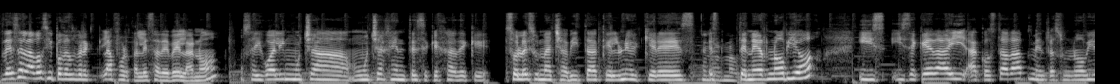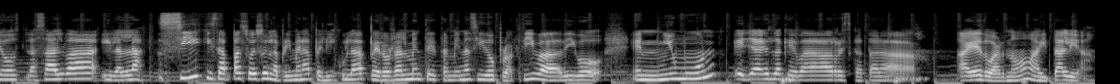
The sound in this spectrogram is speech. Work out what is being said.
de ese lado sí podemos ver la fortaleza de Bella, ¿no? O sea, igual y mucha, mucha gente se queja de que solo es una chavita que lo único que quiere es Tener es novio. tener novio y, y se queda ahí acostada mientras su novio la salva y la la. Sí, quizá pasó eso en la primera película, pero realmente también ha sido proactiva. Digo, en New Moon, ella es la que va a rescatar a, a Edward, ¿no? A Italia,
